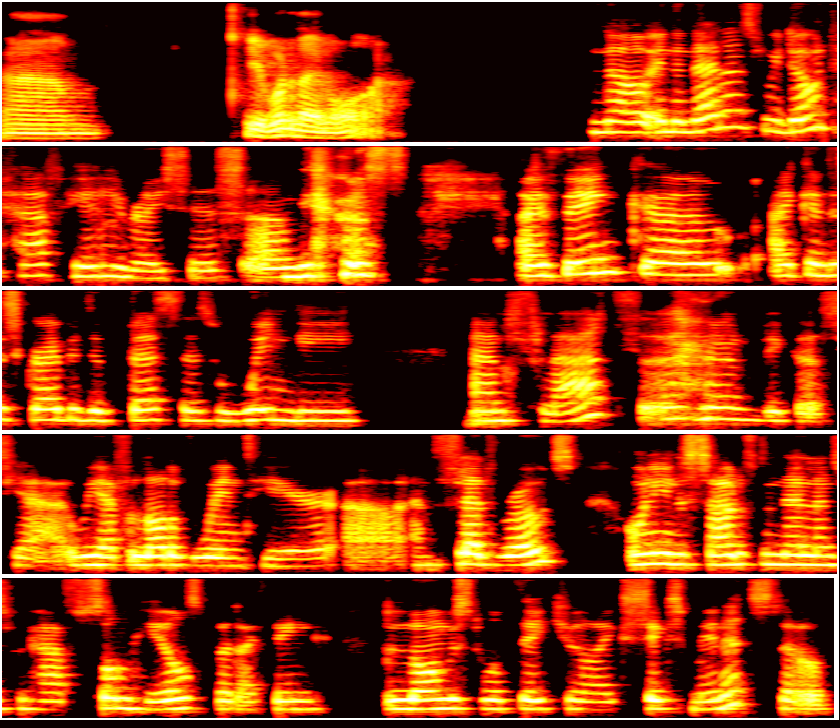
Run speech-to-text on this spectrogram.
um, yeah? What are they like? No, in the Netherlands we don't have hilly races um, because I think uh, I can describe it the best as windy and flat because yeah we have a lot of wind here uh, and flat roads. Only in the south of the netherlands we have some hills but i think the longest will take you like six minutes. So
